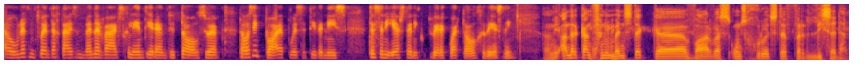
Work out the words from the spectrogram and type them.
uh, 120000 minder werksgeleenthede in totaal. So daar was nie baie positiewe nuus tussen die eerste en die tweede kwartaal gewees nie. Aan die ander kant van die muntstuk, uh, waar was ons grootste verliese dan?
